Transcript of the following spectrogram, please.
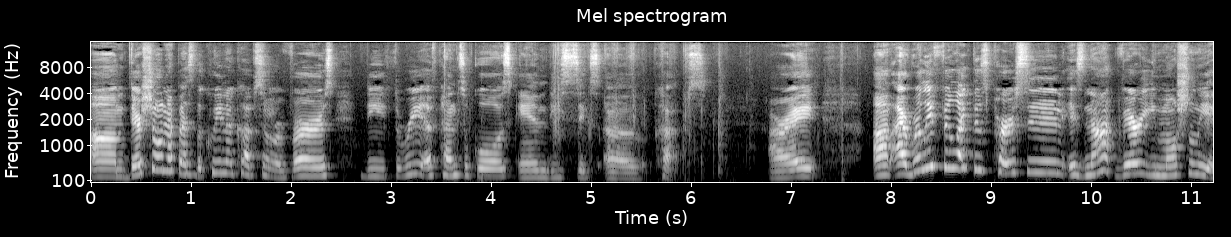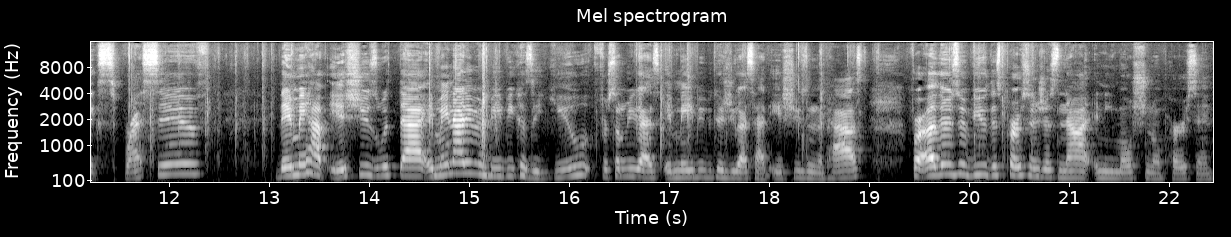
um, they're showing up as the Queen of Cups in reverse, the Three of Pentacles, and the Six of Cups. All right. Um, I really feel like this person is not very emotionally expressive. They may have issues with that. It may not even be because of you. For some of you guys, it may be because you guys had issues in the past. For others of you, this person is just not an emotional person.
